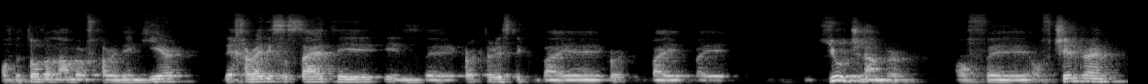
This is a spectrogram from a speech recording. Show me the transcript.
of the total number of Haredim here. The Haredi society is uh, characteristic by, uh, by, by a huge number of, uh, of children.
